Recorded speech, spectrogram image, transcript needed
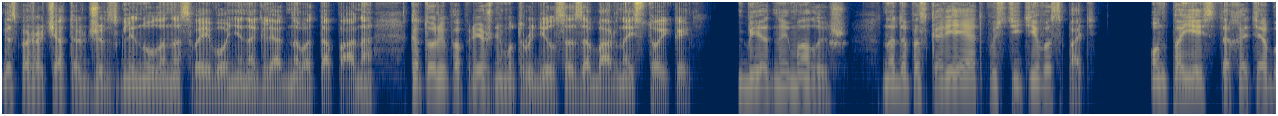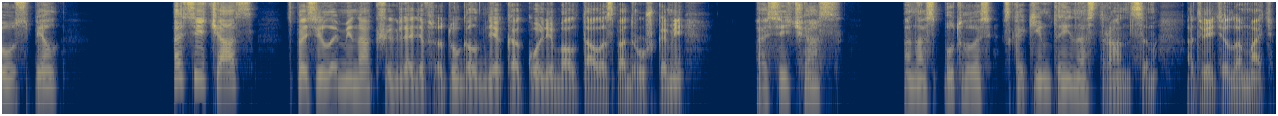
Госпожа Чаттерджи взглянула на своего ненаглядного Тапана, который по-прежнему трудился за барной стойкой. «Бедный малыш. Надо поскорее отпустить его спать. Он поесть-то хотя бы успел?» «А сейчас?» — спросила Минакши, глядя в тот угол, где Коколи болтала с подружками. «А сейчас она спуталась с каким-то иностранцем», — ответила мать.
